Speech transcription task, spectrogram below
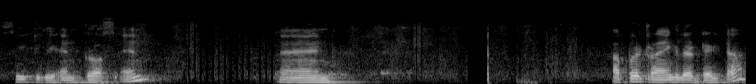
C to be n cross n and upper triangular delta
